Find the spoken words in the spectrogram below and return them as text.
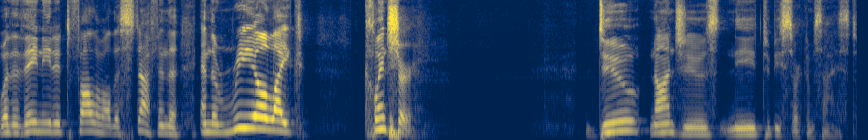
whether they needed to follow all this stuff. And the, and the real, like, clincher do non Jews need to be circumcised?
